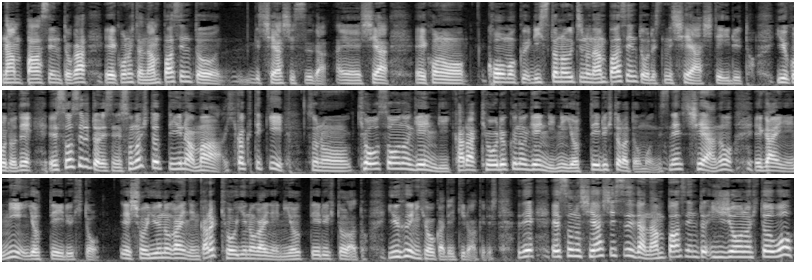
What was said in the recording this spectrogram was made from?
何パーセントが、え、この人は何パーセントシェア指数が、えシェア、え、この項目、リストのうちの何パーセントをですね、シェアしているということで、えそうするとですね、その人っていうのはまあ、比較的、その、競争の原理から協力の原理に寄っている人だと思うんですね。シェアの概念に寄っている人。で、所有の概念から共有の概念に寄っている人だというふうに評価できるわけです。で、そのシェア指数が何パーセント以上の人を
